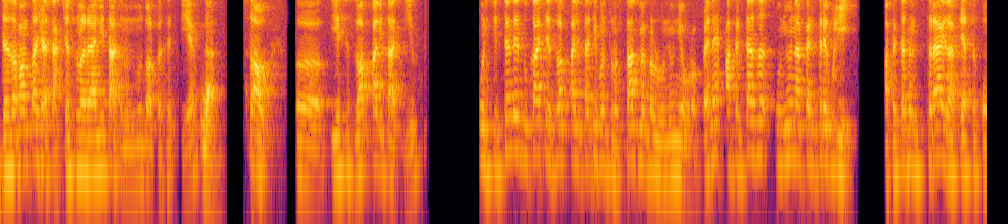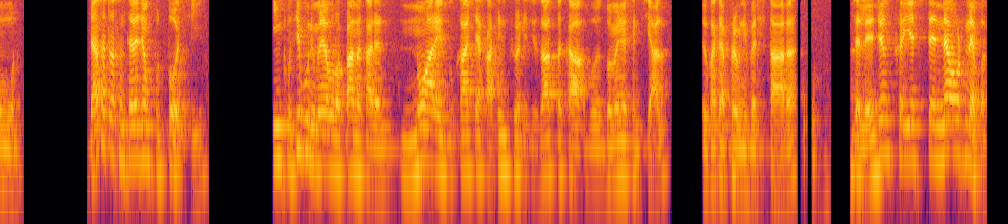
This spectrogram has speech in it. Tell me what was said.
dezavantajate, accesul în realitate, nu, nu doar pe hârtie. Da. Sau uh, este slab calitativ. Un sistem de educație slab calitativ într-un stat membru al Uniunii Europene afectează Uniunea pe întregul ei, afectează întreaga piață comună. De asta trebuie să înțelegem cu toții, inclusiv Uniunea Europeană, care nu are educația ca fiind prioritizată ca uh, domeniu esențial, educația preuniversitară, înțelegem că este now or never.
